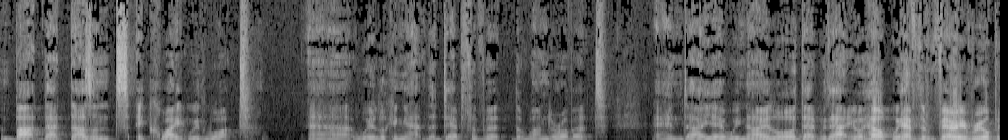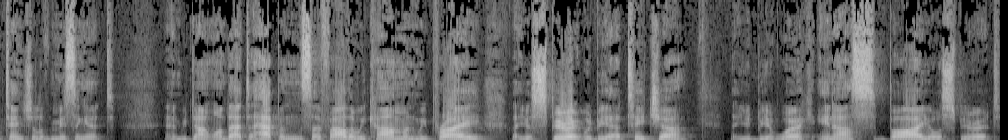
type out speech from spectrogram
but that doesn't equate with what uh, we're looking at the depth of it, the wonder of it. And uh, yeah, we know, Lord, that without your help, we have the very real potential of missing it. And we don't want that to happen. So, Father, we come and we pray that your Spirit would be our teacher, that you'd be at work in us by your Spirit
